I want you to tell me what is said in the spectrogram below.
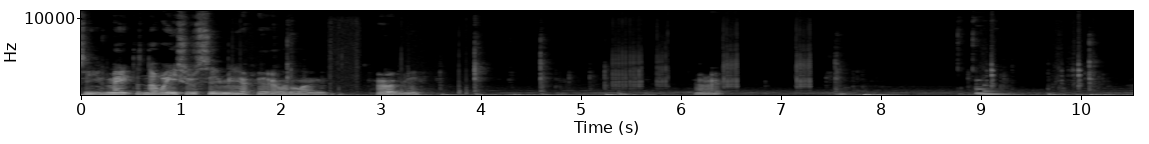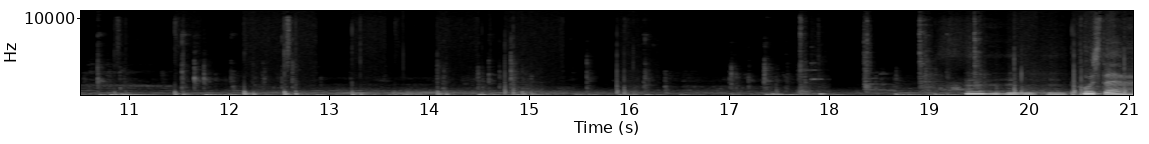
See, mate, there's no way you should have seen me up here, let alone heard me. Alright. Mm-hmm. Who's there?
